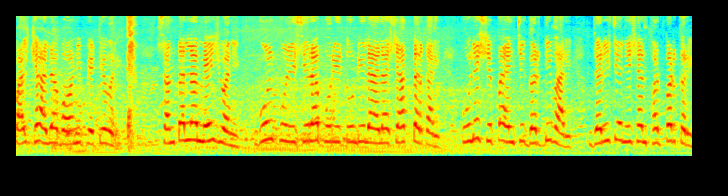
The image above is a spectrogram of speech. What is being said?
पालख्या आल्या भवानी पेटेवरी. संतांना मेजवानी गुळपुरी शिरापुरी तोंडी लायला शाक तरकारी पोलीस शिपायांची गर्दी भारी जरीचे निशाण फडफड करी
